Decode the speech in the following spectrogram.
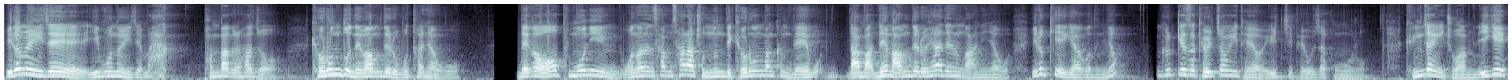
이러면 이제 이분은 이제 막 반박을 하죠. 결혼도 내 마음대로 못 하냐고. 내가 어 부모님 원하는 삶 살아줬는데 결혼만큼 내나내 마음대로 해야 되는 거 아니냐고 이렇게 얘기하거든요. 그렇게 해서 결정이 돼요. 일지 배우자 공으로. 굉장히 좋아합니다. 이게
